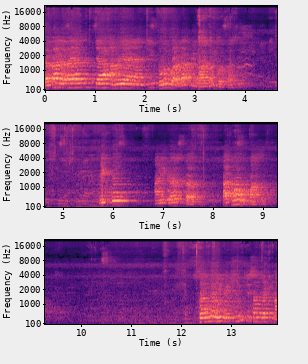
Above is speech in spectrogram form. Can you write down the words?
तथागतायांच्या अनुयायांची दोन वर्गात विभागणी होत असे. भिक्खू आणि ग्रस्त अथवा उपासक. संघ ही भिक्षूंची संघटना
